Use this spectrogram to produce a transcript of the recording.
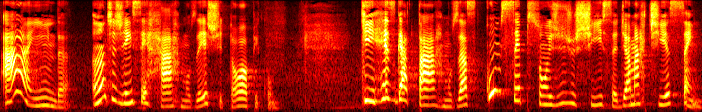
Há ainda, antes de encerrarmos este tópico, que resgatarmos as concepções de justiça de Amartya Sen.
